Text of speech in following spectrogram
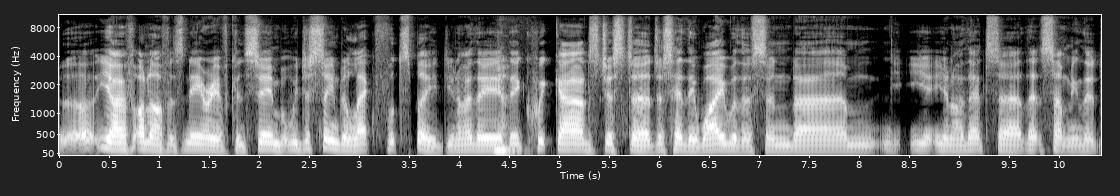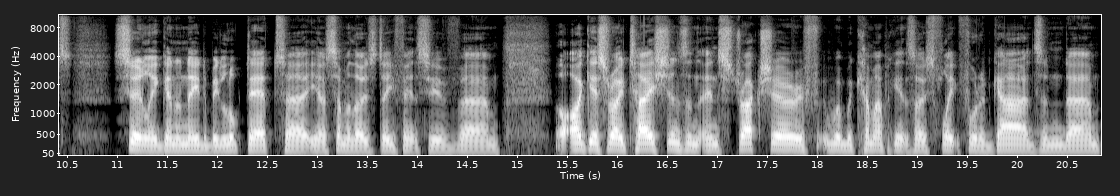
uh, you know, I don't know if it's an area of concern, but we just seem to lack foot speed. You know, their yeah. their quick guards just uh, just had their way with us, and um, you, you, know that's uh, that's something that's certainly going to need to be looked at. Uh, you know, some of those defensive, um, I guess, rotations and, and structure if when we come up against those fleet-footed guards. And um,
